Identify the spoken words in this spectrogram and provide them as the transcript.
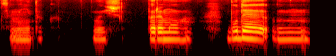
Це мені так вийшло. Перемога. Буде м,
